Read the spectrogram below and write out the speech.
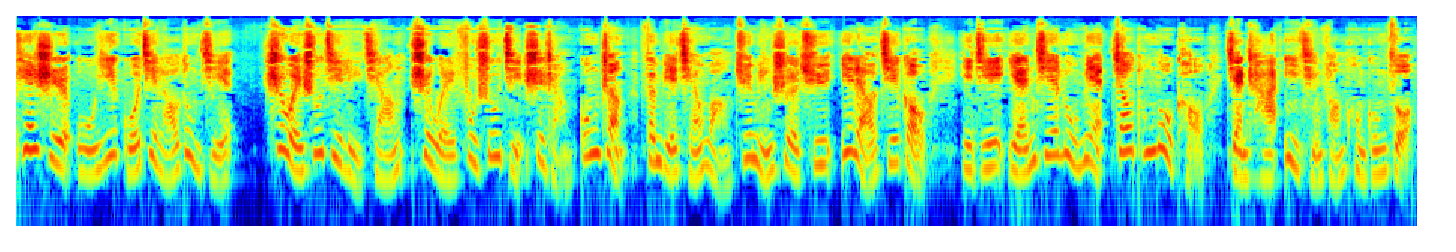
天是五一国际劳动节，市委书记李强、市委副书记、市长龚正分别前往居民社区、医疗机构以及沿街路面、交通路口检查疫情防控工作，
